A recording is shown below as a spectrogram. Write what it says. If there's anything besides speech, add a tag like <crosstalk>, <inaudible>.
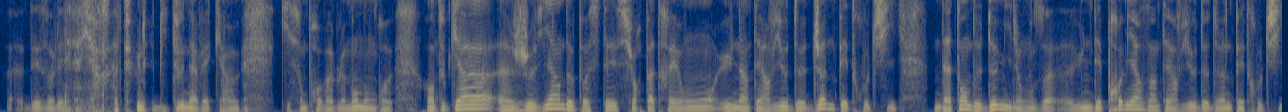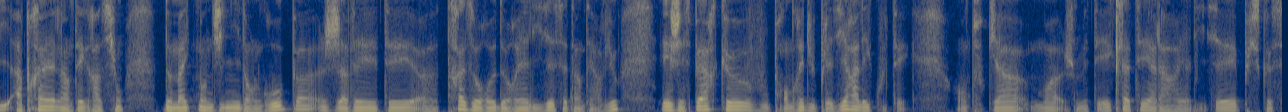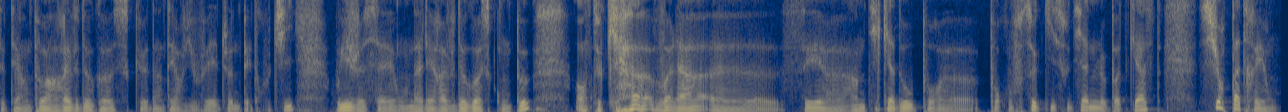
Euh, désolé <laughs> d'ailleurs à tous les bitounes avec un E qui sont probablement nombreux. En tout cas, euh, je viens de poster sur Patreon une interview de John Petrucci datant de 2011, euh, une des premières interviews de John Petrucci après l'intégration de Mike Mangini dans le groupe. J'avais été très heureux de réaliser cette interview et j'espère que vous prendrez du plaisir à l'écouter. En tout cas, moi, je m'étais éclaté à la réaliser puisque c'était un peu un rêve de gosse que d'interviewer John Petrucci. Oui, je sais, on a les rêves de gosse qu'on peut. En tout cas, <laughs> voilà, euh, c'est euh, un petit cadeau pour, euh, pour ceux qui soutiennent le podcast sur Patreon.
